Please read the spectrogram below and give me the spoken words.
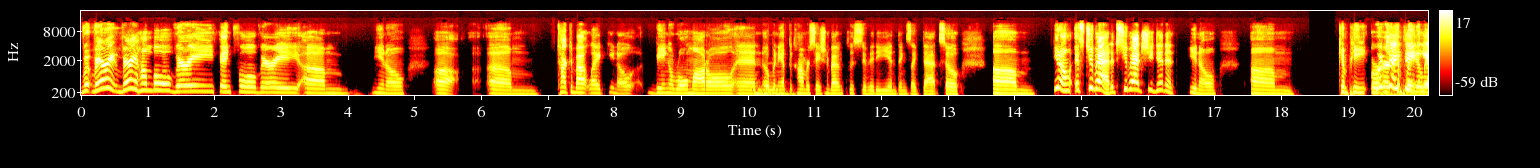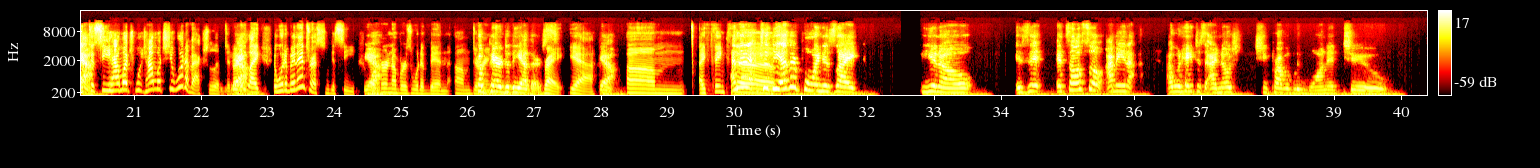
very very humble very thankful very um you know uh um talked about like you know being a role model and opening up the conversation about inclusivity and things like that. So um you know it's too bad. It's too bad she didn't you know um compete or, or I complete think- yeah. to see how much how much she would have actually lifted Yeah. right like it would have been interesting to see Yeah. what her numbers would have been um during Compared to the others. right yeah Yeah. um i think And the, then to the other point is like, you know, is it, it's also, I mean, I would hate to say, I know she probably wanted to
